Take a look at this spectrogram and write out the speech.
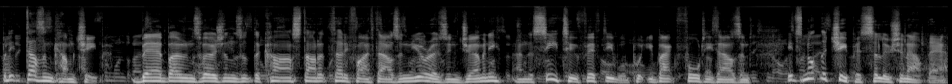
But it doesn't come cheap. Bare bones versions of the car start at 35,000 euros in Germany, and the C250 will put you back 40,000. It's not the cheapest solution out there.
